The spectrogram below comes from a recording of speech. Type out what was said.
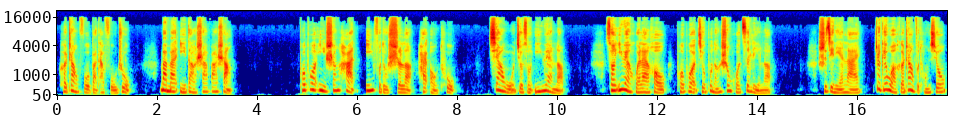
和丈夫把她扶住，慢慢移到沙发上。婆婆一身汗，衣服都湿了，还呕吐，下午就送医院了。从医院回来后，婆婆就不能生活自理了。十几年来，这给我和丈夫同修，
